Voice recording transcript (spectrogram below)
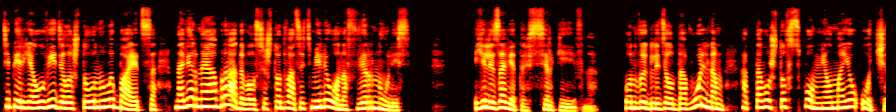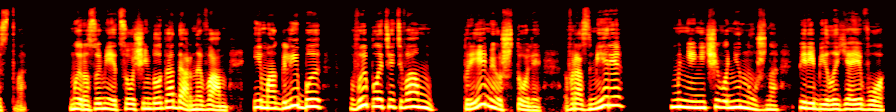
Теперь я увидела, что он улыбается. Наверное, обрадовался, что 20 миллионов вернулись. «Елизавета Сергеевна». Он выглядел довольным от того, что вспомнил мое отчество. «Мы, разумеется, очень благодарны вам и могли бы выплатить вам премию, что ли, в размере...» «Мне ничего не нужно», — перебила я его.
